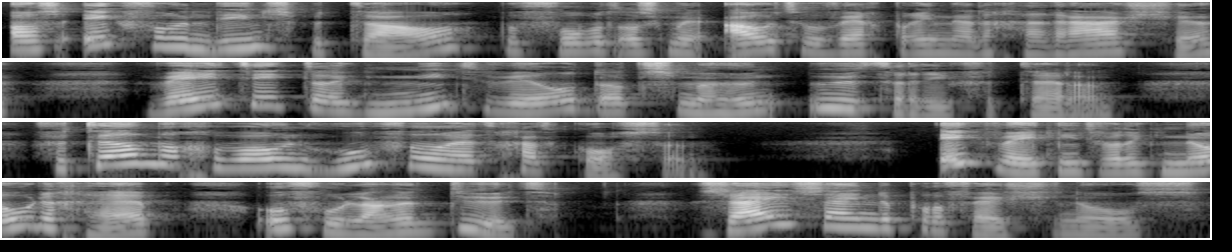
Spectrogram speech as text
Als ik voor een dienst betaal, bijvoorbeeld als ik mijn auto wegbreng naar de garage, weet ik dat ik niet wil dat ze me hun uurtarief vertellen. Vertel me gewoon hoeveel het gaat kosten. Ik weet niet wat ik nodig heb of hoe lang het duurt. Zij zijn de professionals.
